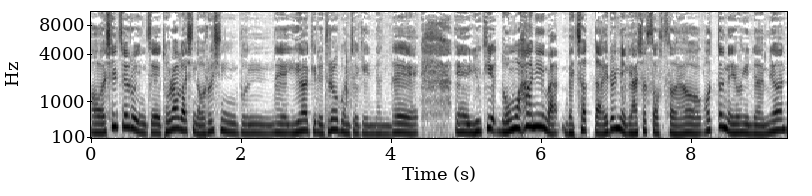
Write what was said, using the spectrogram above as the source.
어, 실제로 이제 돌아가신 어르신 분의 이야기를 들어본 적이 있는데 예, 6.25 너무 한이 맺혔다 이런 얘기 하셨었어요. 어떤 내용이냐면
